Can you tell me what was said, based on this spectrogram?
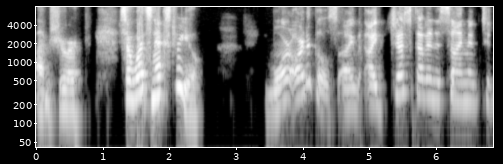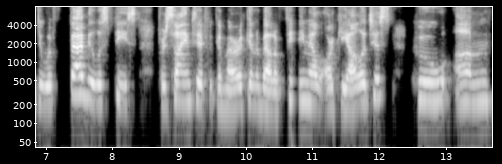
I'm sure. So, what's next for you? More articles. I, I just got an assignment to do a fabulous piece for Scientific American about a female archaeologist who um,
